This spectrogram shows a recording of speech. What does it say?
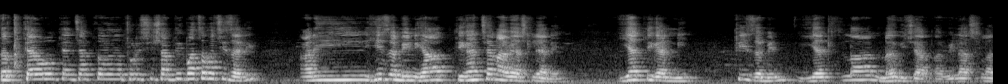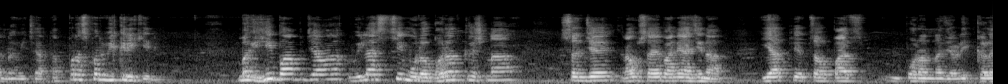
तर त्यावरून त्यांच्यात थोडीशी शाब्दिक बाचाबाची झाली. आणि ही जमीन ह्या तिघांच्या नावे असल्याने या तिघांनी ती जमीन यातला न विचारता विलासला न विचारता परस्पर विक्री केली. मग ही बाब जेव्हा विलासची मुलं भरत कृष्णा संजय रावसाहेब आणि आजीनाथ या ते चौ पाच पोरांना ज्यावेळी कळ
